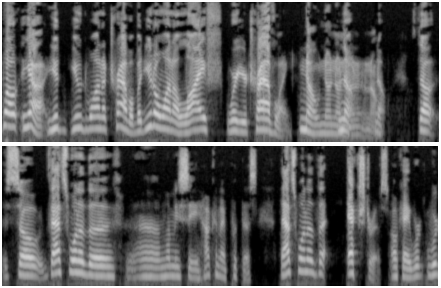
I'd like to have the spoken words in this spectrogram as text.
Well, yeah, you'd, you'd want to travel, but you don't want a life where you're traveling. no, no, no, no, no, no, no. no. So, so that's one of the, um, let me see, how can I put this? That's one of the extras. Okay, we're, we're,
